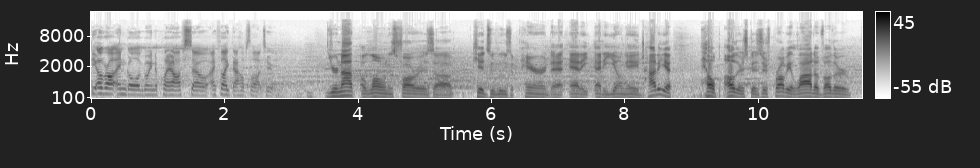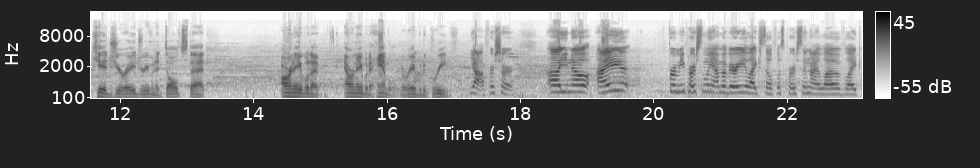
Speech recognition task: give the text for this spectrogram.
the overall end goal of going to playoffs. So I feel like that helps a lot too. You're not alone as far as uh, kids who lose a parent at, at, a, at a young age. How do you help others? Because there's probably a lot of other kids your age or even adults that aren't able to aren't able to handle it or able to grieve. Yeah, for sure. Uh, you know, I for me personally, I'm a very like selfless person. I love like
